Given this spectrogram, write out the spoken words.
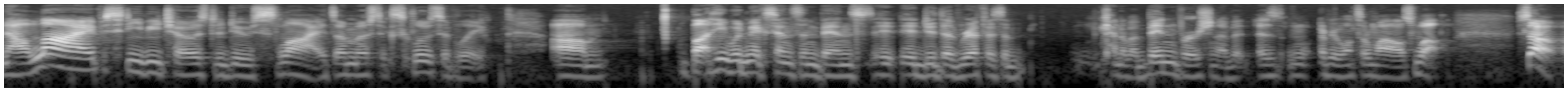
Now live, Stevie chose to do slides almost exclusively. Um, but he would mix in some bends. He'd do the riff as a kind of a bend version of it as every once in a while as well. So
